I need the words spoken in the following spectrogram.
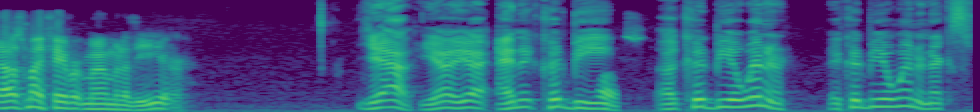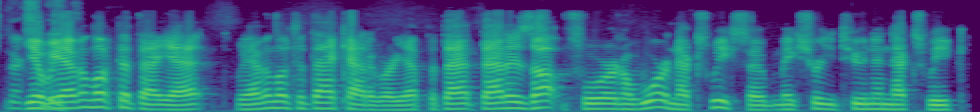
that was my favorite moment of the year. yeah, yeah, yeah, and it could be Close. uh, could be a winner. It could be a winner next next. Yeah, we haven't looked at that yet. We haven't looked at that category yet, but that that is up for an award next week. So make sure you tune in next week,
